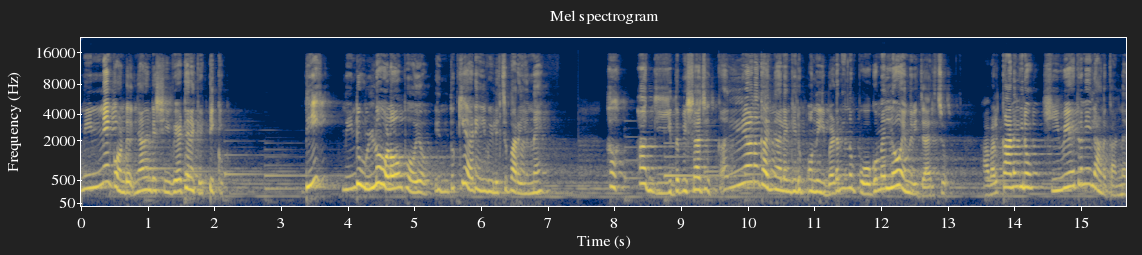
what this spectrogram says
നിന്നെ കൊണ്ട് ഞാൻ എന്റെ ശിവേട്ടനെ കെട്ടിക്കും. ദീ നിന്റെ ഉള്ളോളവും പോയോ? എന്തൊക്കെയാടി ഈ വിളിച്ചു പറയുന്നേ? ആ ഗീത പിശാജ് കല്യാണം കഴിഞ്ഞാലെങ്കിലും ഒന്ന് ഇവിടെ നിന്ന് പോകുമല്ലോ എന്ന് വിചാരിച്ചു. അവൾക്കാണെങ്കിലോ ശിവേട്ടനിലാണ് കണ്ണ്.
